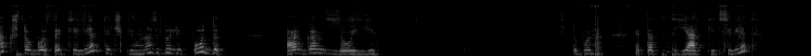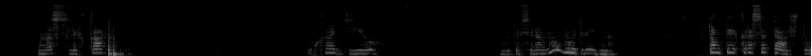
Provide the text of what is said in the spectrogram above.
Так, чтобы эти ленточки у нас были под органзой. Чтобы этот яркий цвет у нас слегка уходил. Это все равно будет видно. В том-то и красота, что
